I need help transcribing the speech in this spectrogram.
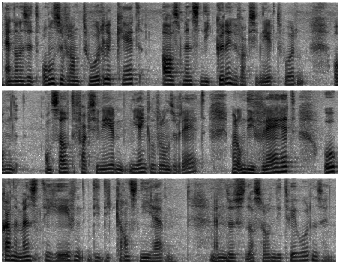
En dan is het onze verantwoordelijkheid als mensen die kunnen gevaccineerd worden, om onszelf te vaccineren, niet enkel voor onze vrijheid, maar om die vrijheid ook aan de mensen te geven die die kans niet hebben. En dus dat zouden die twee woorden zijn.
